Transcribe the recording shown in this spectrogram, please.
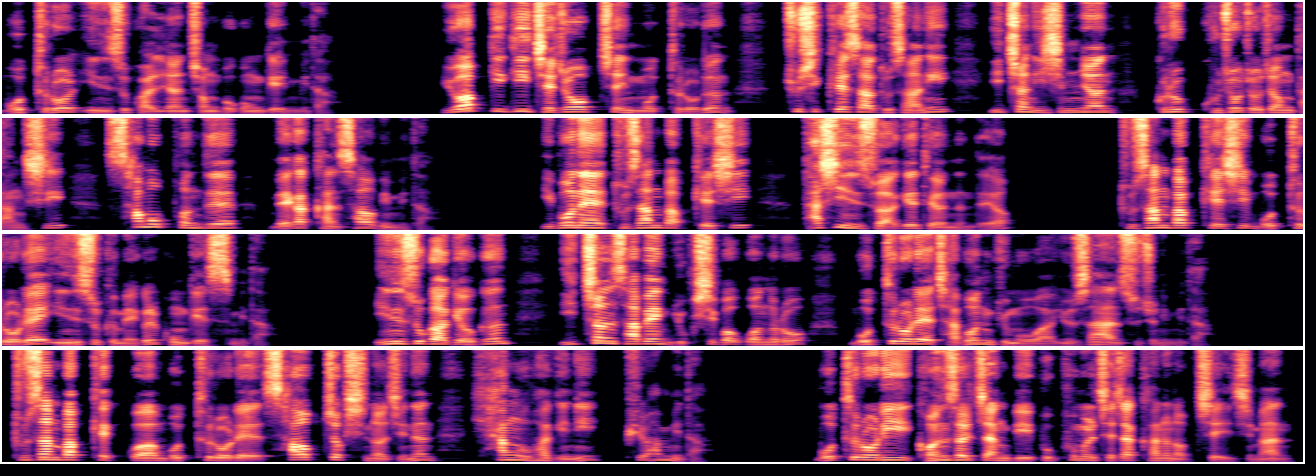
모트롤 인수 관련 정보 공개입니다. 유압기기 제조업체인 모트롤은 주식회사 두산이 2020년 그룹 구조조정 당시 사모펀드에 매각한 사업입니다. 이번에 두산바켓이 다시 인수하게 되었는데요. 두산바켓이 모트롤의 인수 금액을 공개했습니다. 인수 가격은 2,460억 원으로 모트롤의 자본 규모와 유사한 수준입니다. 두산바켓과 모트롤의 사업적 시너지는 향후 확인이 필요합니다. 모트롤이 건설 장비 부품을 제작하는 업체이지만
